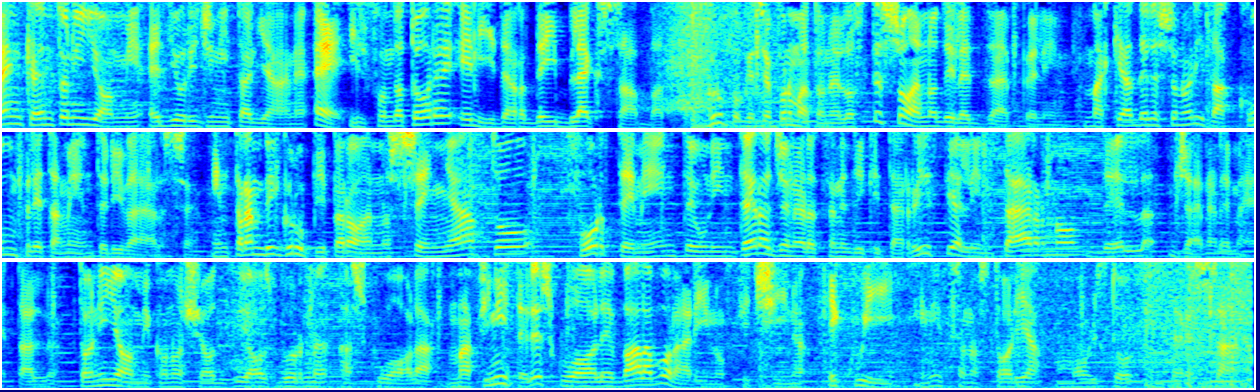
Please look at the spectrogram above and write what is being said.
Frank Anthony Yommi è di origini italiane, è il fondatore e leader dei Black Sabbath, gruppo che si è formato nello stesso anno dei Led Zeppelin, ma che ha delle sonorità completamente diverse. Entrambi i gruppi però hanno segnato fortemente un'intera generazione di chitarristi all'interno del genere metal. Tony Yommi conosce Ozzy Osbourne a scuola, ma finite le scuole va a lavorare in officina e qui inizia una storia molto interessante.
